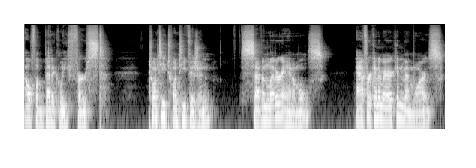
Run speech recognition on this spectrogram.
alphabetically first 2020 Vision, Seven Letter Animals, African American Memoirs,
